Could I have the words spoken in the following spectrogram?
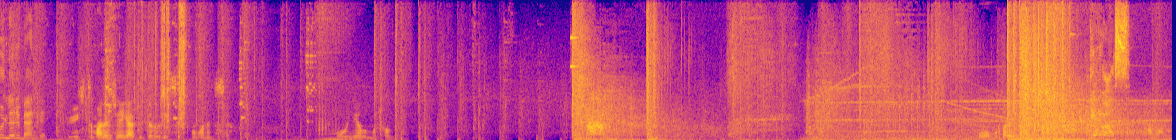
Cypher'ları bende. Büyük ihtimalle C'ye gelecekler öyle hissettim ama neyse. Oynayalım bakalım. O burada Reyna. Geri bas. Tamam.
